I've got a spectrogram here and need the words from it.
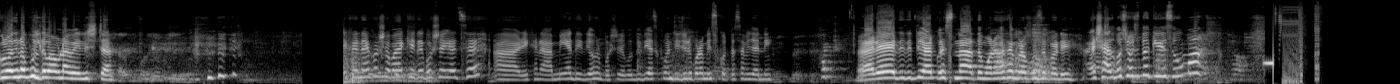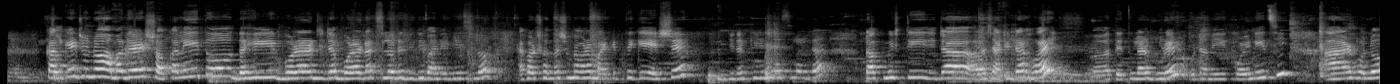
কোনোদিনও ভুলতে পারব না আমি এই জিনিসটা। এখানে এখন সবাই খেতে বসে গেছে, আর এখানে আমি আর দিদি এখন বসে যাব। দিদি আজকে জিজুর উপর মিস করতেছে, আমি জানি। আরে, দিদি তুই আর কইস না তো মনে কথা আমরা বুঝতে পারি। আর, সাত বছর তো কি উমা? কালকের জন্য আমাদের সকালেই তো দহি বড়ার, যেটা বড়াটা ছিল ওটা দিদি বানিয়ে দিয়েছিল। এখন সন্ধ্যার সময় আমরা মার্কেট থেকে এসে যেটা কিনে নিয়ে আসলো ওটা, টক মিষ্টি যেটা চাটিটা হয় তেঁতুলার গুড়ের ওটা আমি করে নিয়েছি। আর হলো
